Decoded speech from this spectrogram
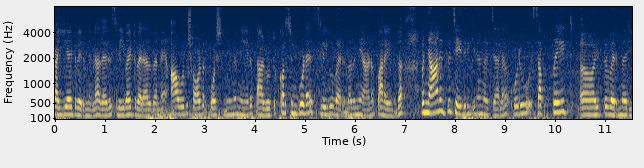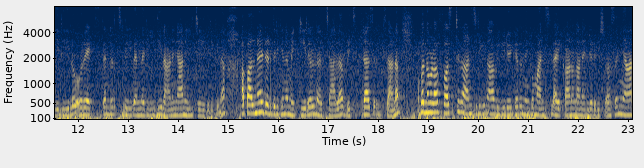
കൈയായിട്ട് വരുന്നില്ല. അതായത് സ്ലീവായിട്ട് വരാതെ തന്നെ ആ ഒരു ഷോൾഡർ പോർഷനിൽ നിന്ന് നേരെ താഴോട്ട് കുറച്ചും കൂടെ സ്ലീവ് വരുന്നതിനെയാണ് പറയുന്നത്. അപ്പോൾ ഞാനിത് ചെയ്തിരിക്കുന്നതെന്ന് വെച്ചാൽ ഒരു സെപ്പറേറ്റ് ആയിട്ട് വരുന്ന രീതിയിൽ ഒരു എക്സ്റ്റെൻഡഡ് സ്ലീവ് എന്ന രീതിയിലാണ് ഞാൻ ഈ ചെയ്തിരിക്കുന്നത്. അപ്പോൾ അതിനായിട്ട് എടുത്തിരിക്കുന്ന മെറ്റീരിയൽ എന്ന് വെച്ചാൽ വിചിത്ര സിൽക്സ് ആണ്. അപ്പോൾ നമ്മൾ ആ ഫസ്റ്റ് കാണിച്ചിരിക്കുന്ന ആ വീഡിയോയ്ക്ക് അത് നിങ്ങൾക്ക് മനസ്സിലായി കാണുമെന്നാണ് എന്റെ ഒരു വിശ്വാസം. ഞാൻ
